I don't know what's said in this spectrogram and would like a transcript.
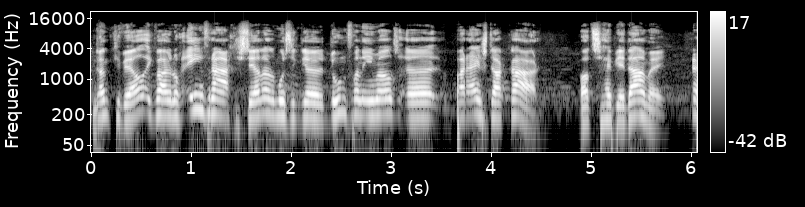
Dankjewel. Ik wou je nog één vraagje stellen. Dat moest ik uh, doen van iemand. Uh, Parijs-Dakar. Wat heb jij daarmee?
